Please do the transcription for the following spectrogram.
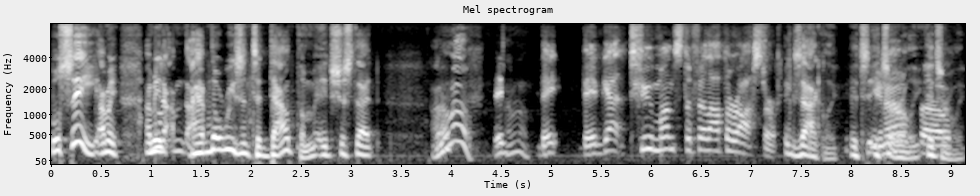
We'll see. I mean, I mean, I'm, have no reason to doubt them. It's just that I don't know. They, they they've got two months to fill out the roster. Exactly. It's it's know, early. it's early.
